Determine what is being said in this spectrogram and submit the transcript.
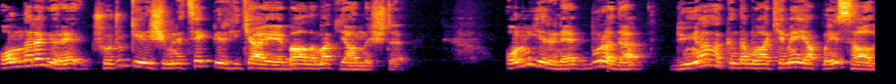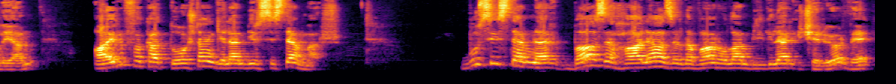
Onlara göre çocuk gelişimini tek bir hikayeye bağlamak yanlıştı. Onun yerine burada dünya hakkında muhakeme yapmayı sağlayan, ayrı fakat doğuştan gelen bir sistem var. Bu sistemler bazı halihazırda var olan bilgiler içeriyor ve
